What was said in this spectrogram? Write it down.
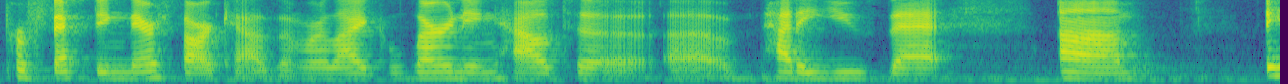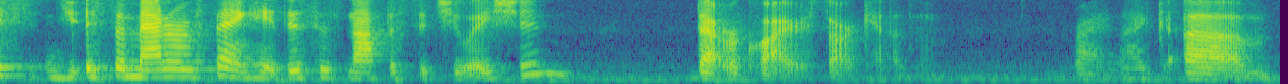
perfecting their sarcasm or like learning how to uh, how to use that, um, it's it's a matter of saying, hey, this is not the situation that requires sarcasm, right? Like um,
